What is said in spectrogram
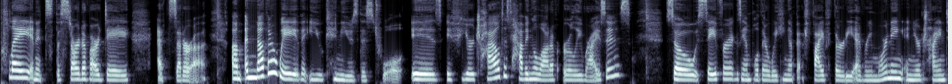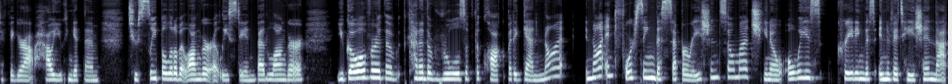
play and it's the start of our day etc um, another way that you can use this tool is if your child is having a lot of early rises. So say for example they're waking up at 5.30 every morning and you're trying to figure out how you can get them to sleep a little bit longer or at least stay in bed longer. You go over the kind of the rules of the clock but again not not enforcing the separation so much, you know, always creating this invitation that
